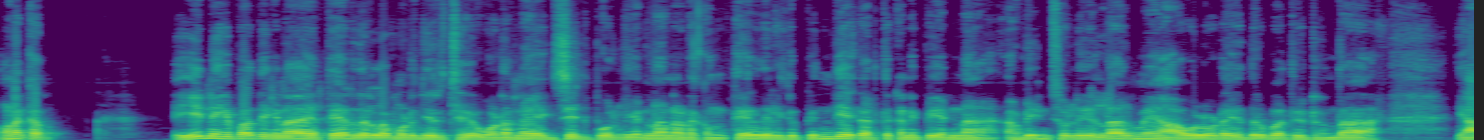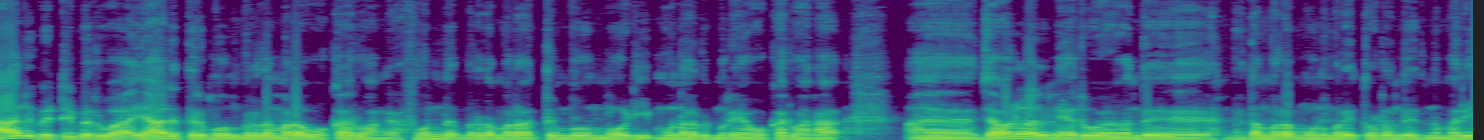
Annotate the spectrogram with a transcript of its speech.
வணக்கம். இன்றைக்கி பார்த்தீங்கன்னா தேர்தலெல்லாம் முடிஞ்சிருச்சு. உடனே எக்ஸிட் போல் என்ன நடக்கும்? தேர்தலுக்கு பிந்திய கருத்து கணிப்பு என்ன? அப்படின்னு சொல்லி எல்லாருமே ஆவலோட எதிர்பார்த்துட்டு இருந்தா யார் வெற்றி பெறுவா? யார் திரும்பவும் பிரதமராக உட்காருவாங்க? ஒன்று பிரதமராக திரும்பவும் மோடி மூணாவது முறையாக உட்காருவாரா? ஜவஹர்லால் நேரு வந்து பிரதமராக மூணு முறை தொடர்ந்து இருந்த மாதிரி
